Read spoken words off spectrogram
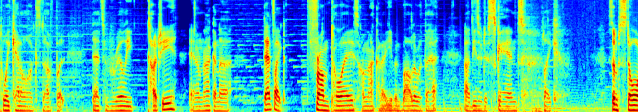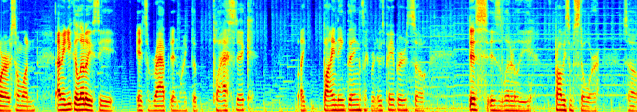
toy catalog stuff, but that's really touchy, and I'm not gonna. That's like from Toy, so I'm not gonna even bother with that. Uh, these are just scans, like some store or someone. I mean, you can literally see it's wrapped in like the plastic, like binding things, like for newspapers. So this is literally probably some store. So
